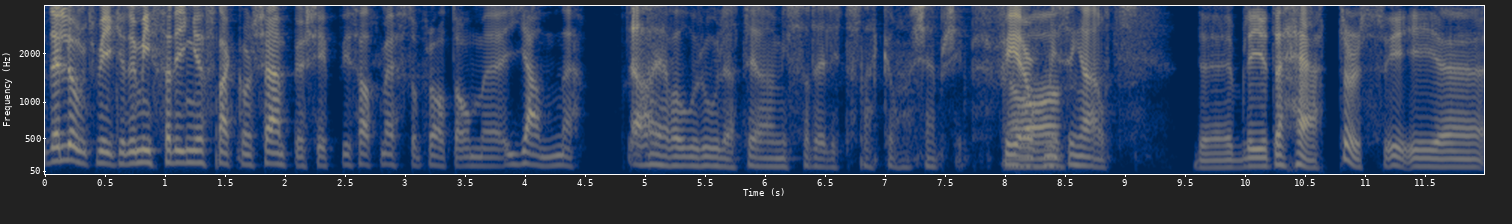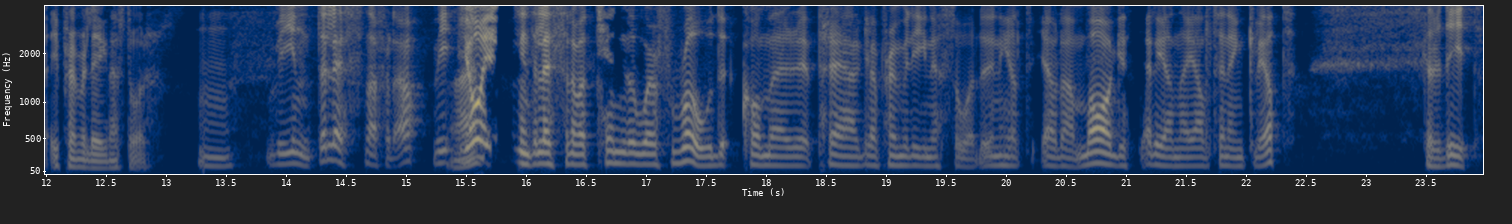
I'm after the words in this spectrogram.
Det är lugnt Mikael, du missade inget snack om Championship. Vi satt mest och pratade om eh, Janne. Ja, jag var orolig att jag missade lite snack om Championship. Fear Ja. of missing out. Det blir ju The Hatters i, i, eh, i Premier League nästa år. Vi är inte ledsna för det. Vi, jag är inte ledsen över att Kenilworth Road kommer prägla Premier League nästa år. Det är en helt jävla magisk arena i all sin enkelhet. Ska du dit?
